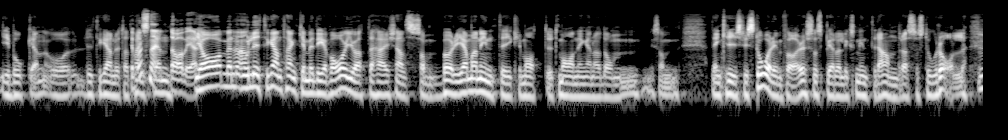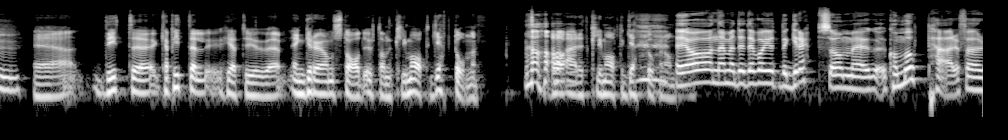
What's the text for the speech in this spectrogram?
i boken. Och lite grann utav det var snällt av er. Ja, men -huh. och lite grann tanken med det var ju att det här känns som, börjar man inte i klimatutmaningarna och de, liksom, den kris vi står inför så spelar liksom inte det andra så stor roll. Mm. Eh, ditt eh, kapitel heter ju eh, En grön stad utan klimatgetton. Vad är ett klimatgetto för någonting? Ja, nej, men det, det var ju ett begrepp som eh, kom upp här för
